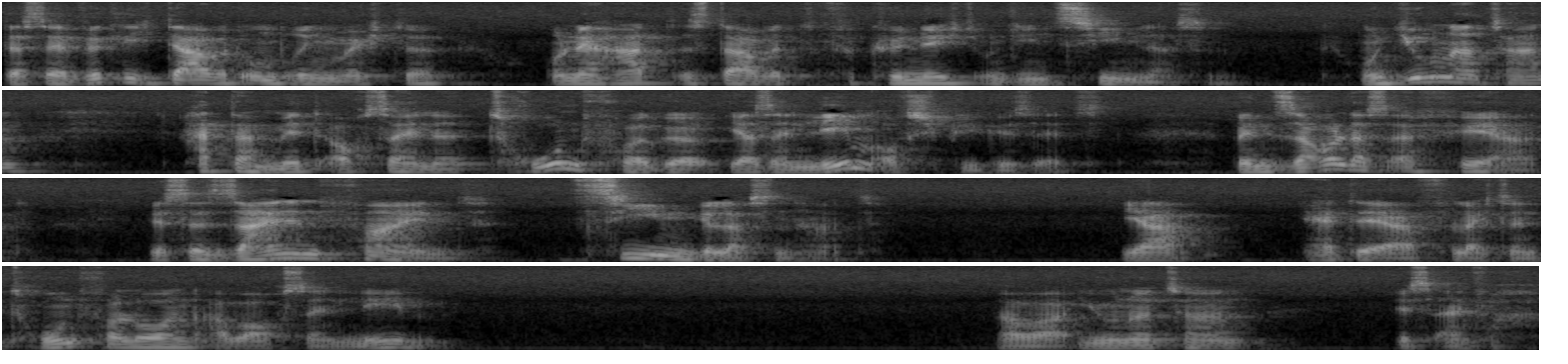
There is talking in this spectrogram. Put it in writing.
dass er wirklich David umbringen möchte und er hat es David verkündigt und ihn ziehen lassen. Und Jonathan hat damit auch seine Thronfolge, ja sein Leben aufs Spiel gesetzt. Wenn Saul das erfährt, dass er seinen Feind ziehen gelassen hat, ja, hätte er vielleicht seinen Thron verloren, aber auch sein Leben. Aber Jonathan ist einfach,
